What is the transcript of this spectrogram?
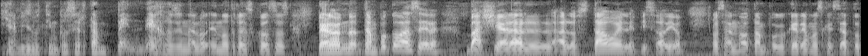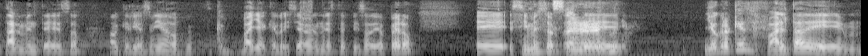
y al mismo tiempo ser tan pendejos en, en otras cosas. Pero no, tampoco va a ser bashear al, a los Tao el episodio. O sea, no, tampoco queremos que sea totalmente eso. Aunque Dios mío, vaya que lo hicieron en este episodio. Pero eh, sí me sorprende. Yo creo que es falta de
